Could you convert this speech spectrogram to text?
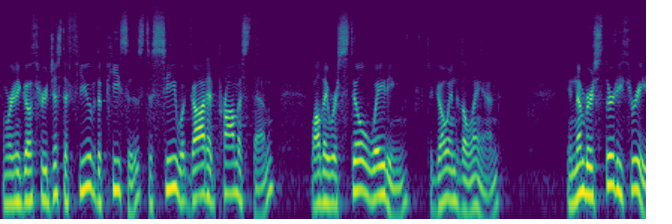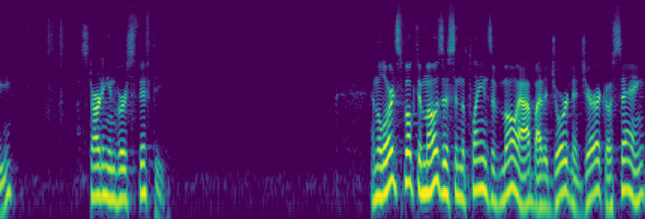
And we're going to go through just a few of the pieces to see what God had promised them while they were still waiting to go into the land. In Numbers 33, starting in verse 50. And the Lord spoke to Moses in the plains of Moab by the Jordan at Jericho, saying,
